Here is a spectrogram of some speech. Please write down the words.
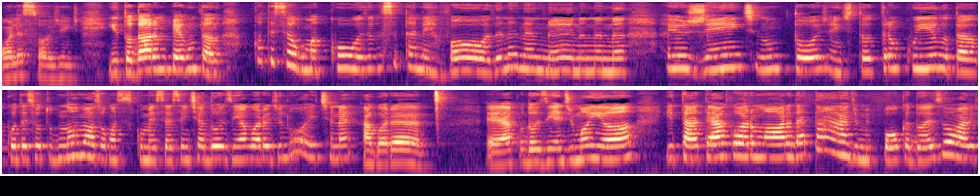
Olha só, gente. E toda hora me perguntando: aconteceu alguma coisa? Você tá nervosa? Nananana. Aí eu, gente, não tô, gente, tô tranquilo, tá, aconteceu tudo normal. Só comecei a sentir a dorzinha agora de noite, né? Agora é a dorzinha de manhã e tá até agora, uma hora da tarde, me pouca, duas horas.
